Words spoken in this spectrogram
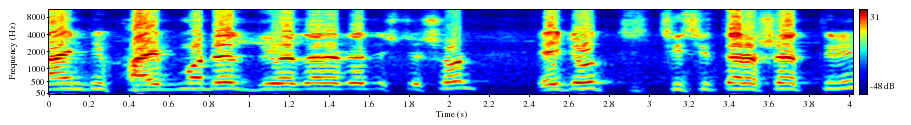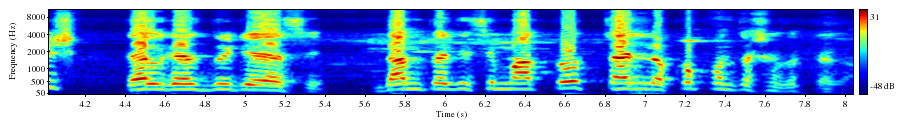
নাইনটি ফাইভ মডেল দুই হাজারের রেজিস্ট্রেশন এইটাও সিসি তেরোশো একত্রিশ তেল গ্যাস দুইটাই আছে। দাম চাইতেছি মাত্র চার লক্ষ পঞ্চাশ হাজার টাকা।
